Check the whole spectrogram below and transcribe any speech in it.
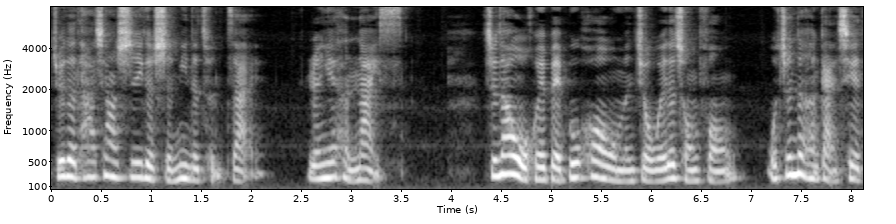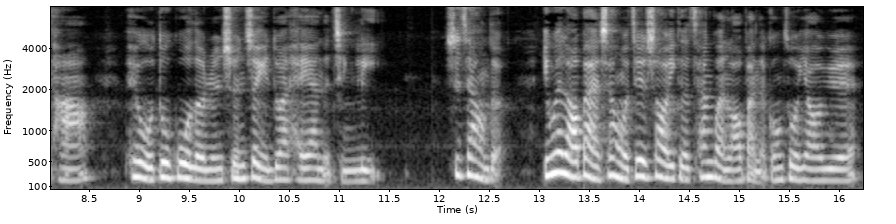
觉得他像是一个神秘的存在，人也很 nice。直到我回北部后，我们久违的重逢，我真的很感谢他陪我度过了人生这一段黑暗的经历。是这样的。一位老板向我介绍一个餐馆老板的工作邀约，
